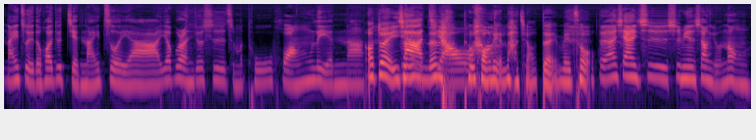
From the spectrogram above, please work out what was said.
奶嘴的话就剪奶嘴啊，要不然就是什么涂黄连呐、哦，对，以前辣的椒啊 涂黄连辣椒，对，没错。对，啊现在是市面上有那种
